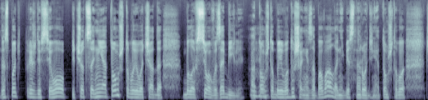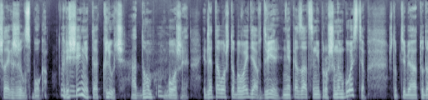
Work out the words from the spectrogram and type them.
Господь прежде всего печется не о том, чтобы его чадо было все в изобилии, а угу. о том, чтобы его душа не забывала о небесной родине, о том, чтобы человек жил с Богом. Крещение угу. это ключ от Дом угу. Божий. И для того, чтобы, войдя в дверь, не оказаться непрошенным гостем, чтобы тебя оттуда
